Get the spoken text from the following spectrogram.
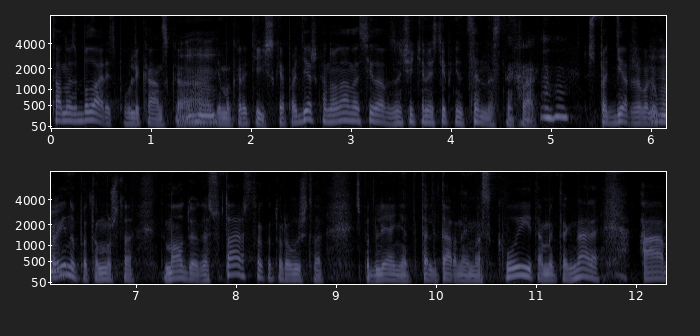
Там у нас была республиканская демократическая поддержка, но она носила в значительной степени ценностный характер. То есть поддерживали Украину, потому что это молодое государство, которое вышло из-под влияния тоталитарной Москвы там, и так далее. А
